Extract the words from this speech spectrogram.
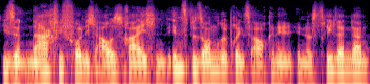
Die sind nach wie vor nicht ausreichend, insbesondere übrigens auch in den Industrieländern.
